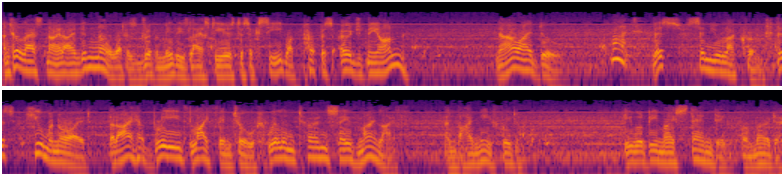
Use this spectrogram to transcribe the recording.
Until last night, I didn't know what has driven me these last years to succeed, what purpose urged me on. Now I do. What? This simulacrum, this humanoid that I have breathed life into, will in turn save my life and buy me freedom. He will be my stand in for murder.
